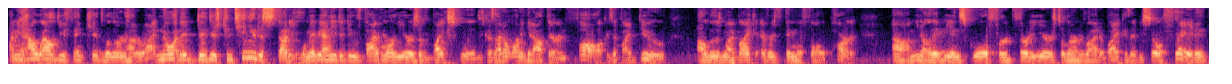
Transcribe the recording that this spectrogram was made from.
I mean, how well do you think kids will learn how to ride? No, they, they just continue to study. Well, maybe I need to do five more years of bike school because I don't want to get out there and fall because if I do, I'll lose my bike, everything will fall apart. Um, you know, they'd be in school for 30 years to learn to ride a bike because they'd be so afraid. And,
